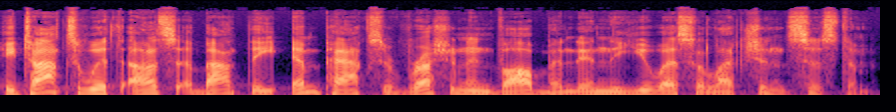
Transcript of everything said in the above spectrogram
He talks with us about the impacts of Russian involvement in the U.S. election system.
